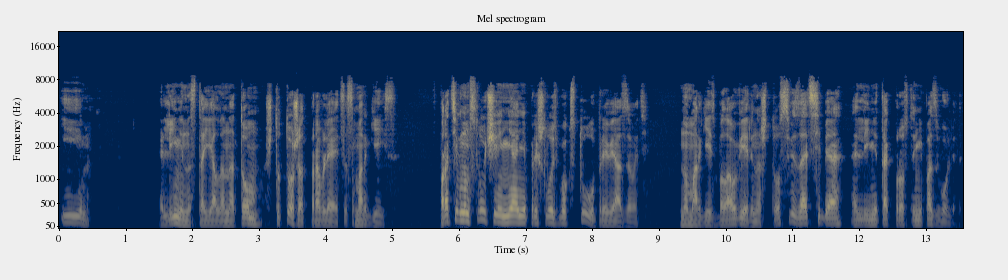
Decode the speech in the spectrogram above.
и... Лини настояла на том, что тоже отправляется с Маргейс. В противном случае няне пришлось бы к стулу привязывать. Но Маргейс была уверена, что связать себя Лини так просто не позволит.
